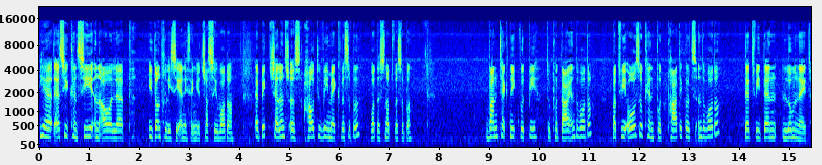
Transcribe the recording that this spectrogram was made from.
Yeah, as you can see in our lab, you don't really see anything, you just see water. A big challenge is how do we make visible what is not visible? One technique would be to put dye in the water, but we also can put particles in the water that we then illuminate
